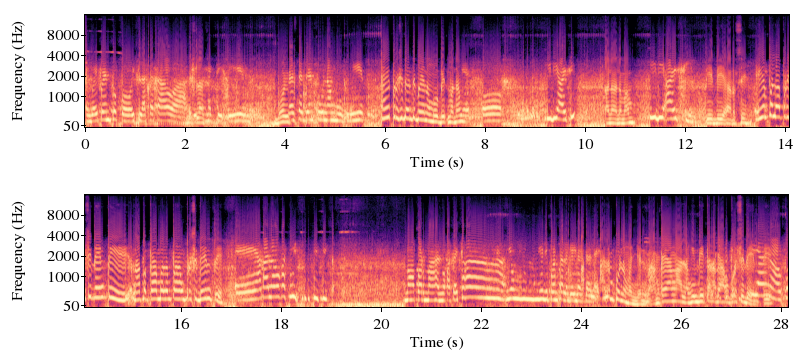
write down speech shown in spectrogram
Ang boyfriend ko po, isla sa asawa. Hindi Isla- pa nagtitim. Boy, President po ng Mubit. eh, presidente ba yan ng Mubit, madam? Yes po. TDRC? Ano na, ma'am? TDRC. TDRC. Eh, yan pala, presidente. Napagkamalan pa ang presidente. Eh, akala ko kasi mga pormahan mo kasi. Tsaka yung uniform talaga yung nagdala. eh. Alam ko naman yun, ma'am. Kaya nga lang, hindi talaga ako Kaya presidente. nga po.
